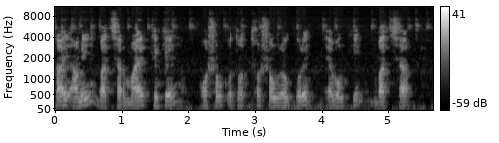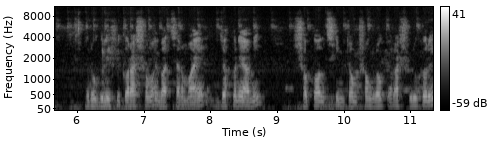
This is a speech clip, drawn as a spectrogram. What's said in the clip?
তাই আমি বাচ্চার মায়ের থেকে অসংখ্য তথ্য সংগ্রহ করে এবং কি বাচ্চার রোগীলিপি করার সময় বাচ্চার মায়ের, যখনই আমি সকল সিমটম সংগ্রহ করা শুরু করি,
